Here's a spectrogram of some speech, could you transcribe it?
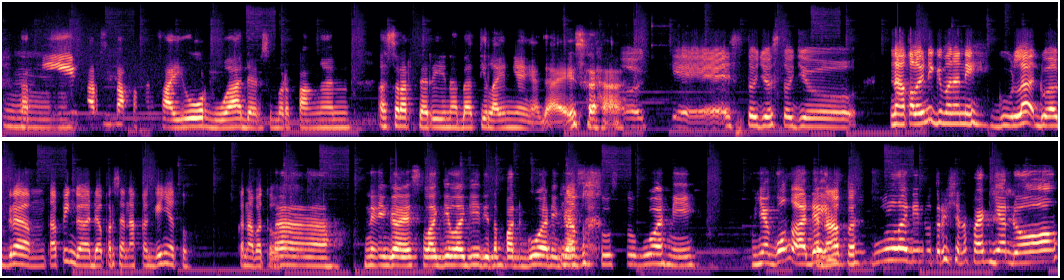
Hmm. Tapi harus tetap makan sayur, buah, dan sumber pangan eh, serat dari nabati lainnya ya guys. Oke, setuju setuju. Nah kalau ini gimana nih? Gula 2 gram, tapi nggak ada persen AKG-nya tuh. Kenapa tuh? Nah, nih guys, lagi-lagi di tempat gua nih guys, Kenapa? susu gua nih. Punya gua nggak ada Kenapa? info gula di nutrition fact-nya dong.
